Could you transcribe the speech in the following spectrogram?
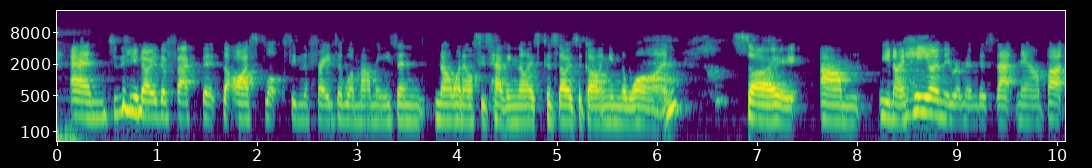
and you know the fact that the ice blocks in the freezer were mummies, and no one else is having those because those are going in the wine. So um, you know he only remembers that now. But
